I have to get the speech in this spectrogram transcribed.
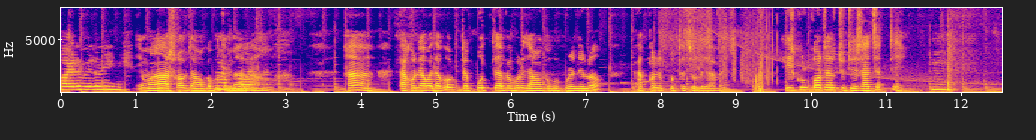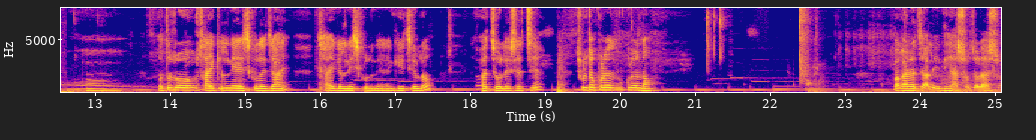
বাইরে বেরোয়নি। এ মা সব জামা কাপড় তো মেলা। হ্যাঁ এখন আবার দেখো পরতে যাবে বলে জামা কাপড় পরে নিল। এখনই পরতে চলে যাবে। স্কুল কটায় ছুটি? সাড়ে চারটে। ও তো সাইকেল নিয়ে স্কুলে যায়। সাইকেল নিয়ে স্কুল নিয়ে গিয়েছিল আবার চলে এসেছে। চুলটা খুলে খুলে নাও। পাখাটা চালিয়ে দিয়ে আসো চলে আসো।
